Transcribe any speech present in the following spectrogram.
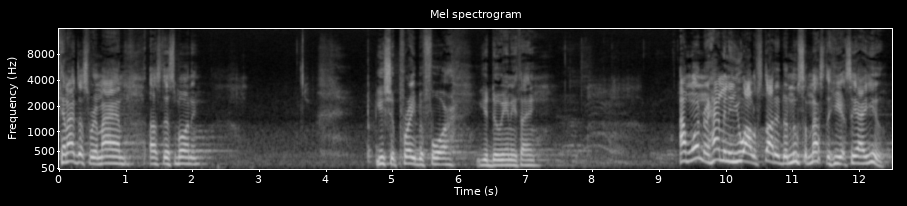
Can I just remind us this morning? You should pray before you do anything. I'm wondering how many of you all have started a new semester here at CIU,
